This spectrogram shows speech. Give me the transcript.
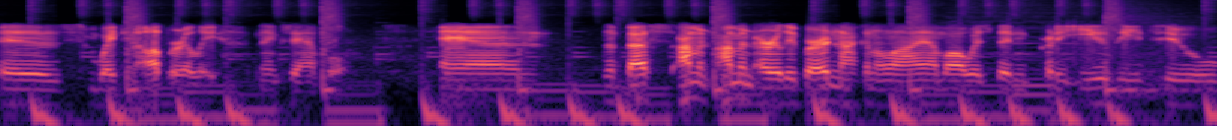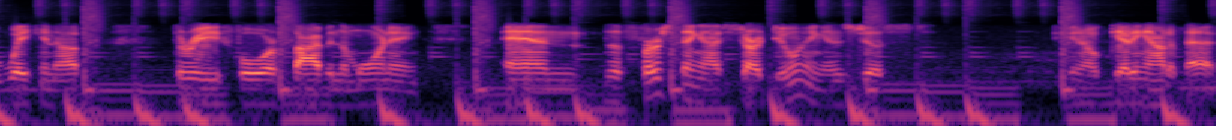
is waking up early. An example, and the best I'm an I'm an early bird, not gonna lie. I've always been pretty easy to waking up three, four, five in the morning. And the first thing I start doing is just, you know, getting out of bed.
